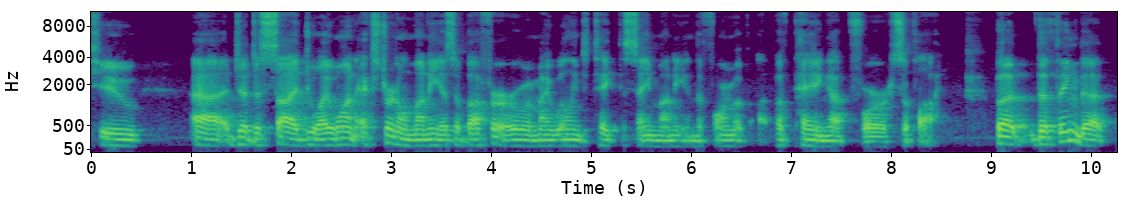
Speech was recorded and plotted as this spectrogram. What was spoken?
to uh, to decide: Do I want external money as a buffer, or am I willing to take the same money in the form of of paying up for supply? But the thing that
